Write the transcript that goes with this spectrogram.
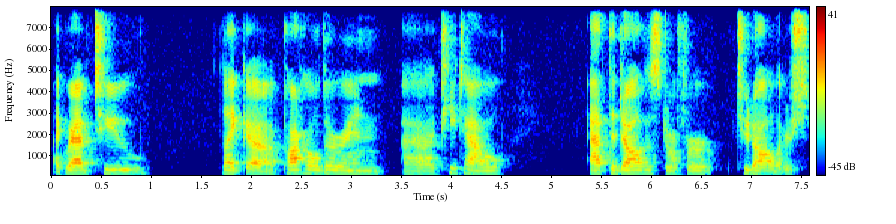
I grabbed two, like a pot holder and a tea towel at the dollar store for $2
